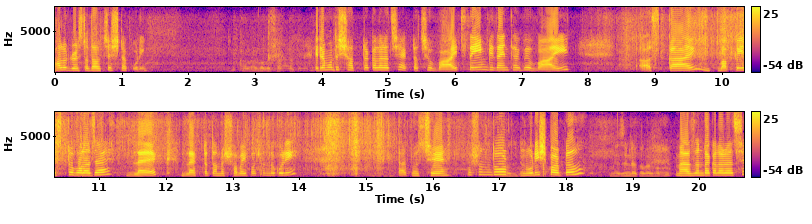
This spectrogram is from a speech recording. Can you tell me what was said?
ভালো ড্রেসটা দেওয়ার চেষ্টা করি কালার হবে সাতটা কালার এটার মধ্যে সাতটা কালার আছে একটা হচ্ছে হোয়াইট সেম ডিজাইন থাকবে হোয়াইট স্কাই বা পেস্টও বলা যায় ব্ল্যাক ব্ল্যাকটা তো আমরা সবাই পছন্দ করি। তারপর হচ্ছে খুব সুন্দর নরিশ পার্পল ম্যাজেন্ডা কালার হবে। ম্যাজেন্ডা কালার আছে।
